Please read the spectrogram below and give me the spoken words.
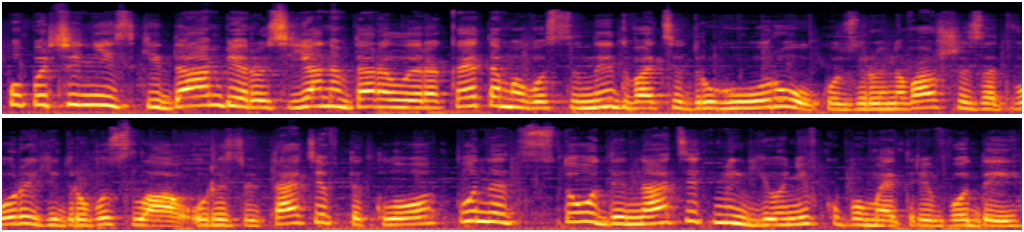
По Печеніській дамбі росіяни вдарили ракетами восени 22-го року, зруйнувавши затвори гідровузла. У результаті втекло понад 111 мільйонів кубометрів води.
